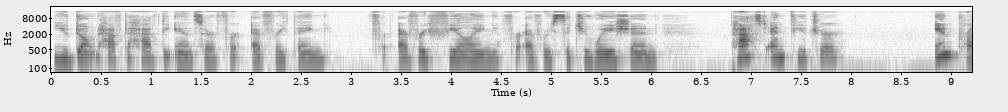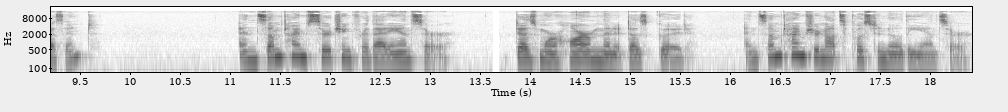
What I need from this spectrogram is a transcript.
you don't have to have the answer for everything for every feeling, for every situation, past and future, and present. And sometimes searching for that answer does more harm than it does good. And sometimes you're not supposed to know the answer.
